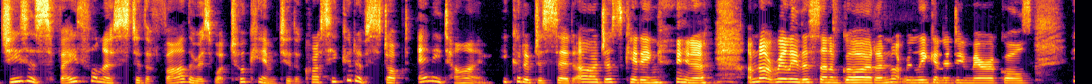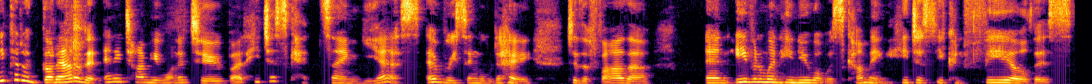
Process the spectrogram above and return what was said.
jesus faithfulness to the father is what took him to the cross. He could have stopped any time. He could have just said oh just kidding you know. I'm not really the son of god. I'm not really going to do miracles. He could have got out of it any time he wanted to but he just kept saying yes every single day to the father and even when he knew what was coming he just you can feel this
